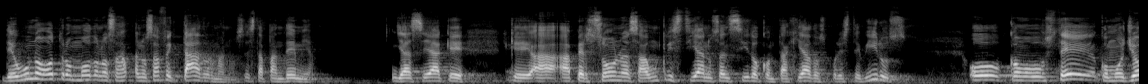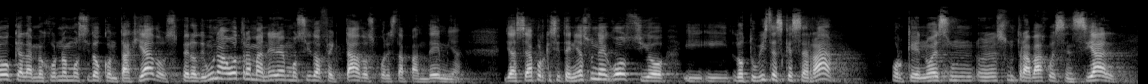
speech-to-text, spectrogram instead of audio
de uno u otro modo nos ha, afectado, hermanos, esta pandemia. Ya sea que, a, a, personas, aún cristianos, han sido contagiados por este virus. O como usted, como yo, que a lo mejor no hemos sido contagiados, pero de una u otra manera hemos sido afectados por esta pandemia. Ya sea porque si tenías un negocio y, lo tuviste que cerrar, porque un, no es un trabajo esencial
